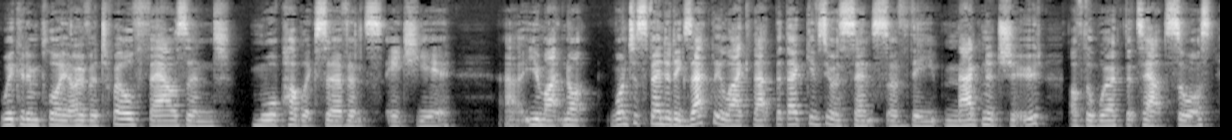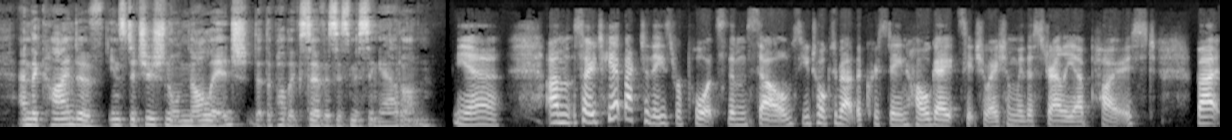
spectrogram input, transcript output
we could employ over 12,000 more public servants each year. Uh, you might not want to spend it exactly like that, but that gives you a sense of the magnitude of the work that's outsourced and the kind of institutional knowledge that the public service is missing out on. Yeah. Um, so to get back to these reports themselves, you talked about the Christine Holgate situation with Australia Post, but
